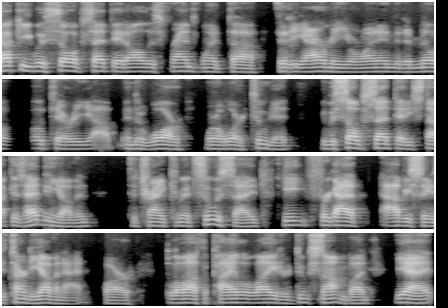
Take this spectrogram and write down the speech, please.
Chucky was so upset that all his friends went uh, to the army or went into the military, uh, into the war, World War II, that he was so upset that he stuck his head in the oven to try and commit suicide. He forgot, obviously, to turn the oven on or blow out the pilot light or do something. But yeah,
